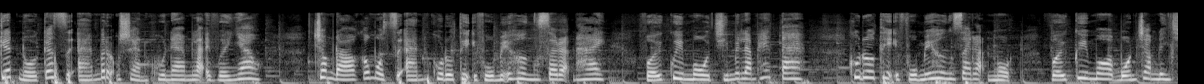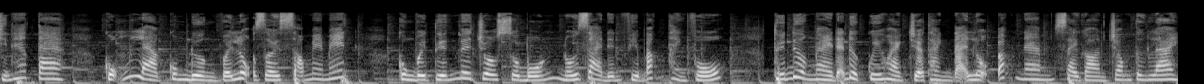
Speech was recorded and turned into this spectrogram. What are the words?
kết nối các dự án bất động sản khu Nam lại với nhau. Trong đó có một dự án khu đô thị Phú Mỹ Hưng giai đoạn 2 với quy mô 95 hecta, khu đô thị Phú Mỹ Hưng giai đoạn 1 với quy mô 409 hecta, cũng là cung đường với lộ giới 60m, cùng với tuyến metro số 4 nối dài đến phía bắc thành phố. Tuyến đường này đã được quy hoạch trở thành đại lộ Bắc Nam Sài Gòn trong tương lai.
